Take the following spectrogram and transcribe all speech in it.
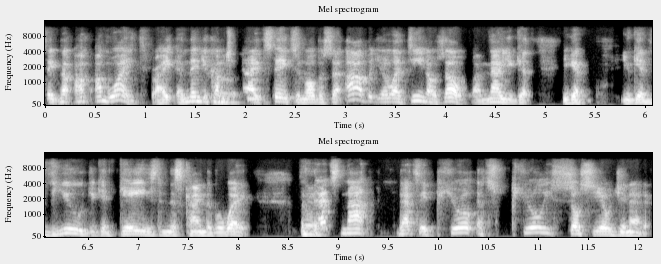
think, no, I'm, I'm white, right? And then you come to the United States, and all of a sudden, ah, but you're Latino, so um, now you get you get you get viewed, you get gazed in this kind of a way. But yeah. that's not that's a pure that's purely sociogenetic,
